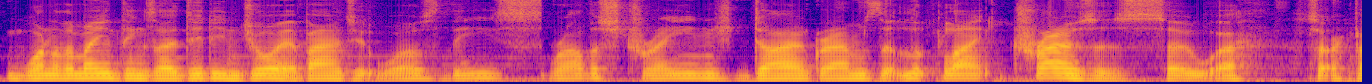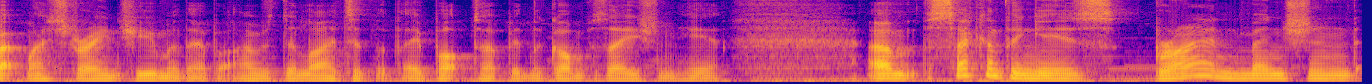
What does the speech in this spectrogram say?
one of the main things I did enjoy about it was these rather strange diagrams that looked like trousers. So, uh, sorry about my strange humour there, but I was delighted that they popped up in the conversation here. Um, second thing is, Brian mentioned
